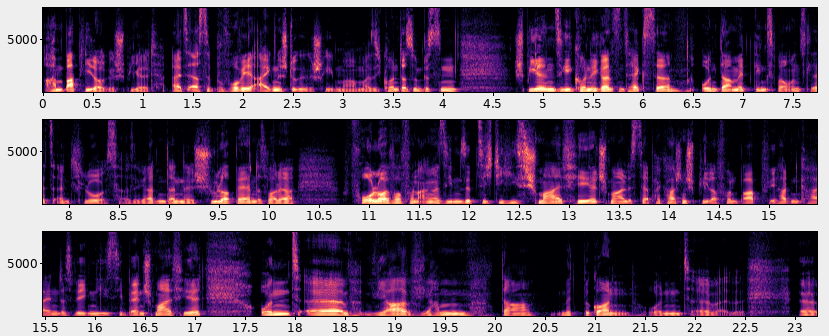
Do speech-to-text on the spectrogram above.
haben BAP-Lieder gespielt als erste, bevor wir eigene Stücke geschrieben haben. Also ich konnte das so ein bisschen spielen, Sigi konnte die ganzen Texte und damit ging es bei uns letztendlich los. Also wir hatten dann eine Schülerband, das war der Vorläufer von Anger 77, die hieß Schmalfehlt. Schmal ist der Percussionspieler von Bab. Wir hatten keinen, deswegen hieß die Band Schmalfehlt. Und äh, ja, wir haben da mit begonnen. Und äh, äh,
